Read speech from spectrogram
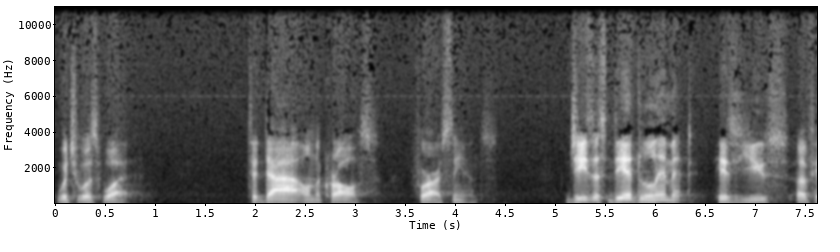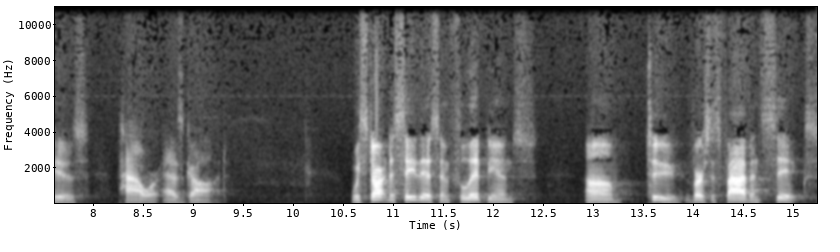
which was what? To die on the cross for our sins. Jesus did limit his use of his power as God. We start to see this in Philippians um, 2, verses 5 and 6. It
